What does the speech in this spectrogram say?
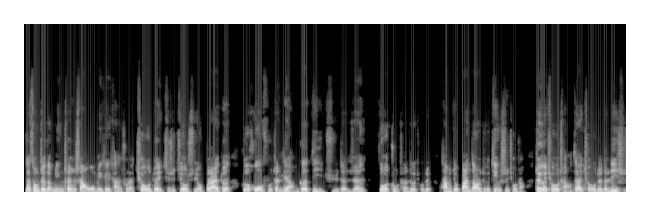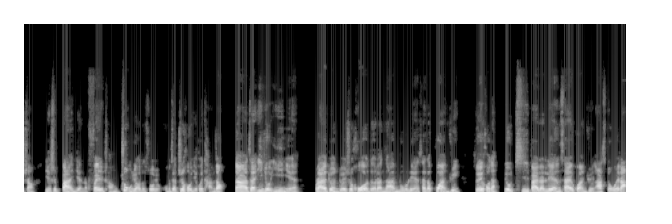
那从这个名称上，我们也可以看得出来，球队其实就是由布莱顿和霍夫这两个地区的人所组成的这个球队。他们就搬到了这个金石球场。这个球场在球队的历史上。也是扮演了非常重要的作用，我们在之后也会谈到。那在一九一一年，布莱顿队是获得了南部联赛的冠军，随后呢又击败了联赛冠军阿斯顿维拉，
